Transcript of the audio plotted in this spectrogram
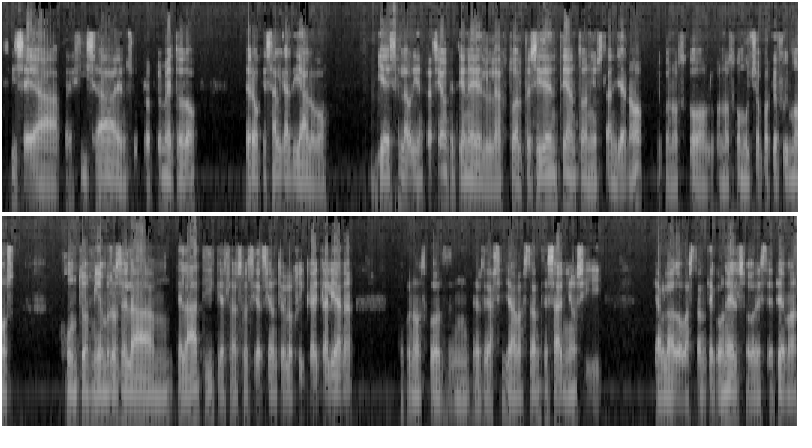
sí sea precisa en su propio método, pero que salga diálogo. Y es la orientación que tiene el actual presidente, Antonio Stangiano, que conozco, lo conozco mucho porque fuimos juntos miembros de la, de la ATI, que es la Asociación Teológica Italiana, lo conozco desde hace ya bastantes años y he hablado bastante con él sobre este tema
